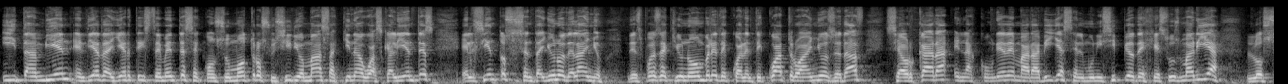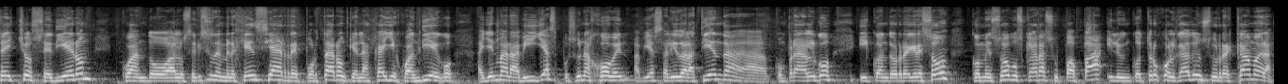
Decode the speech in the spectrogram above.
Y también el día de ayer, tristemente, se consumó otro suicidio más aquí en Aguascalientes, el 161 del año, después de que un hombre de 44 años de edad se ahorcara en la comunidad de Maravillas, el municipio de Jesús María. Los hechos se dieron cuando a los servicios de emergencia reportaron que en la calle Juan Diego, allá en Maravillas, pues una joven había salido a la tienda a comprar algo y cuando regresó comenzó a buscar a su papá y lo encontró colgado en su recámara.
